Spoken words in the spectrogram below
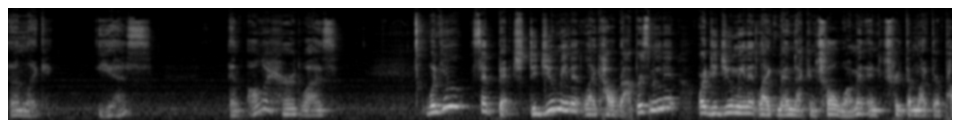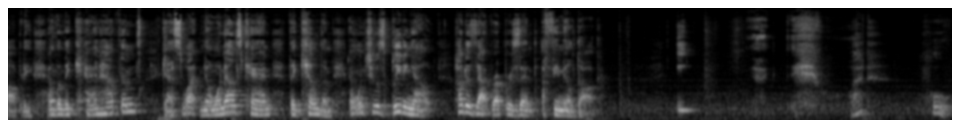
and I'm like, yes. And all I heard was, when you said bitch, did you mean it like how rappers mean it? Or did you mean it like men that control women and treat them like their property? And when they can't have them, guess what? No one else can. They kill them. And when she was bleeding out, how does that represent a female dog? E- what? Who?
